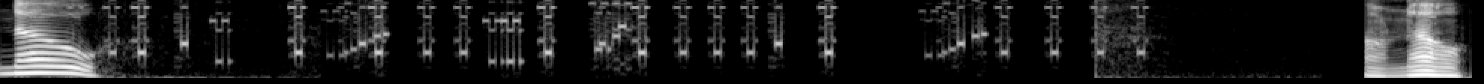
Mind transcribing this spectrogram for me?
No! Oh no.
